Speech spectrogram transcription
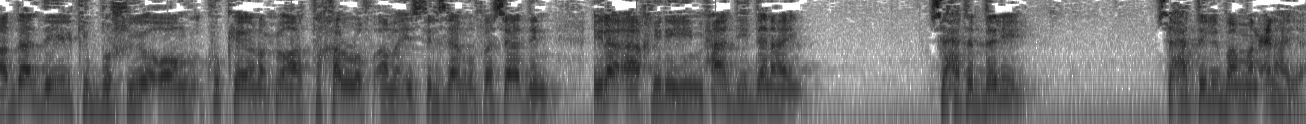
haddaan daliilkii bushiyo oon ku keeno mxuu aha ama istilzaamu fasaadin ilaa aakhirihi maxaan diidanahay? Sixat daliil sixat daliil baan mancinhaya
